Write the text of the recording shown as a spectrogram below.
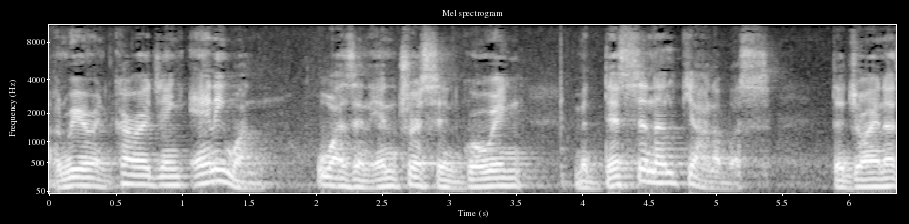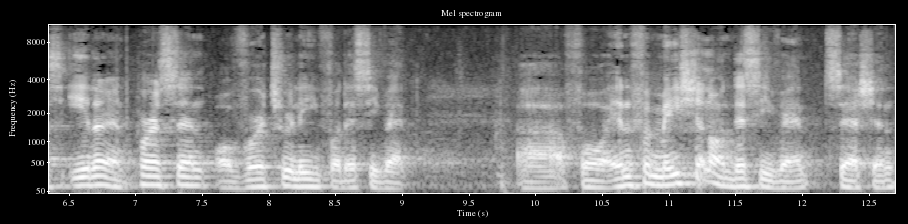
And we are encouraging anyone who has an interest in growing medicinal cannabis to join us either in person or virtually for this event. Uh, for information on this event session,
